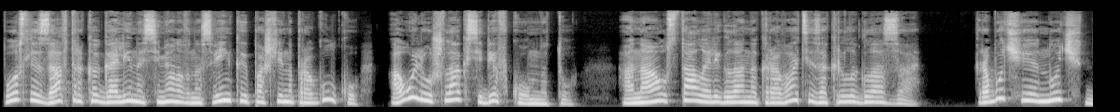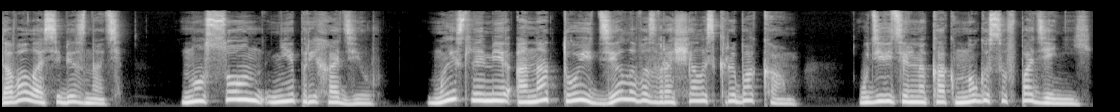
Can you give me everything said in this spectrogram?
После завтрака Галина Семеновна с Венькой пошли на прогулку, а Оля ушла к себе в комнату. Она устала легла на кровати, закрыла глаза. Рабочая ночь давала о себе знать. Но сон не приходил. Мыслями она то и дело возвращалась к рыбакам. Удивительно, как много совпадений.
